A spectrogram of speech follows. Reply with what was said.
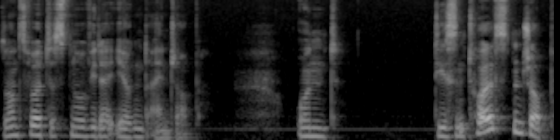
sonst wird es nur wieder irgendein Job. Und diesen tollsten Job,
